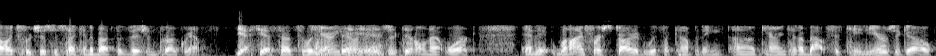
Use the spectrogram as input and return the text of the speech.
Alex, for just a second about the Vision program. Yes yes that's what Careington is. a dental network, and it, when I first started with the company, uh, Careington, about 15 years ago,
